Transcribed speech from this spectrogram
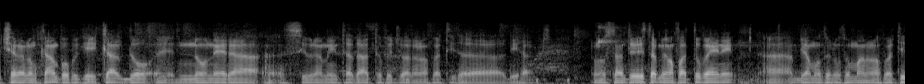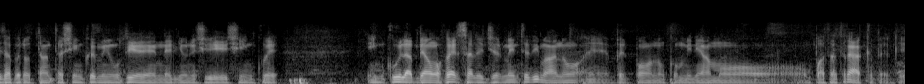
c'erano in campo, perché il caldo eh, non era eh, sicuramente adatto per giocare una partita di calcio. Nonostante questo abbiamo fatto bene, eh, abbiamo tenuto in mano la partita per 85 minuti e negli unici 5 in cui l'abbiamo persa leggermente di mano eh, per poi non combiniamo un patatrack perché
